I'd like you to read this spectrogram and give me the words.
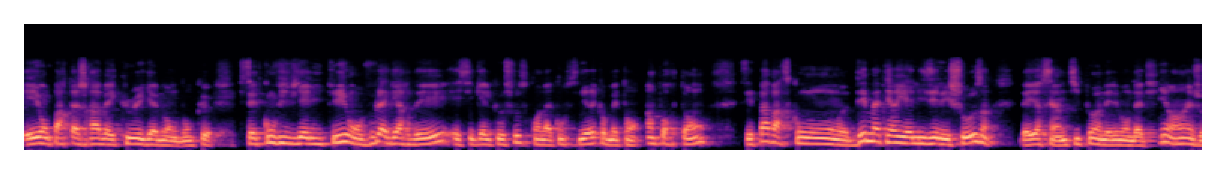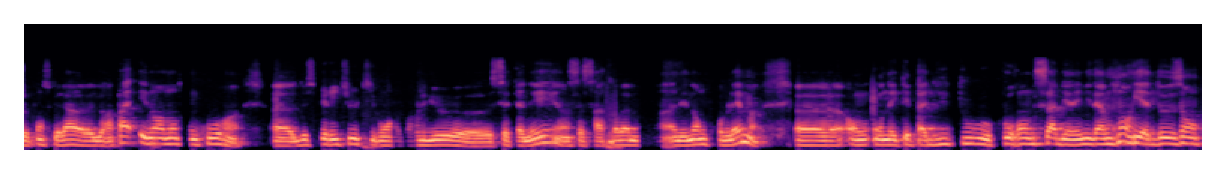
et on partagera avec eux également. Donc euh, cette convivialité, on veut la garder et c'est quelque chose qu'on a considéré comme étant important. C'est pas parce qu'on dématérialisait les choses. D'ailleurs, c'est un petit peu un élément d'avenir. Hein, je pense que là, euh, il y aura pas énormément de concours euh, de spiritueux qui vont avoir lieu euh, cette année. Hein, ça sera quand même un énorme problème. on n'était pas du tout au courant de ça, bien évidemment il y a deux ans,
